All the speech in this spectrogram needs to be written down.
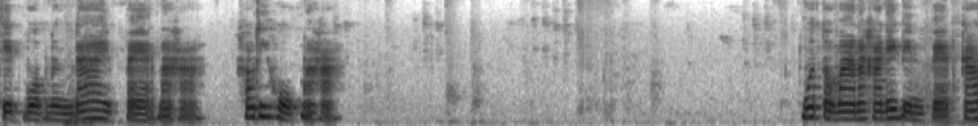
เจ็ดบวกหนึ่งได้แปดนะคะ เข้าที่หกนะคะ งวดต่อมานะคะเลขเด่นแปดเก้า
